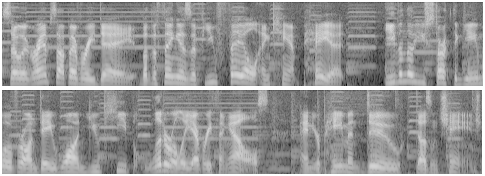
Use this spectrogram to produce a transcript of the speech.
so it ramps up every day. But the thing is, if you fail and can't pay it, even though you start the game over on day one, you keep literally everything else, and your payment due doesn't change.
